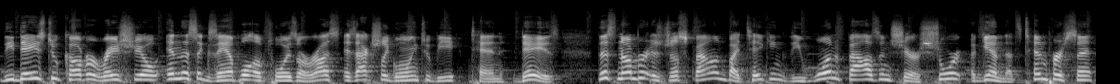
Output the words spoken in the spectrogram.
The days to cover ratio in this example of Toys R Us is actually going to be 10 days. This number is just found by taking the 1,000 shares short. Again, that's 10%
